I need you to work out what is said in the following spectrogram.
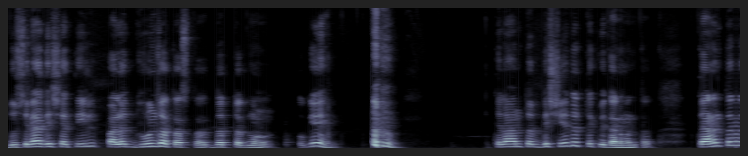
दुसऱ्या देशातील पालक घेऊन जात असतात दत्तक म्हणून. ओके? त्याला आंतरदेशीय दत्तक विधान म्हणतात. त्यानंतर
